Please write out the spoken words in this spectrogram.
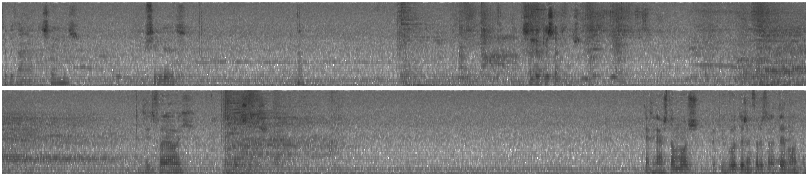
Τι πιθανότητες έχεις. Ψηλές. Συλλογής αυτός. Αυτή τη φορά όχι. Θα χρειαστώ όμως επιγόντως να φέρω στρατεύματα.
